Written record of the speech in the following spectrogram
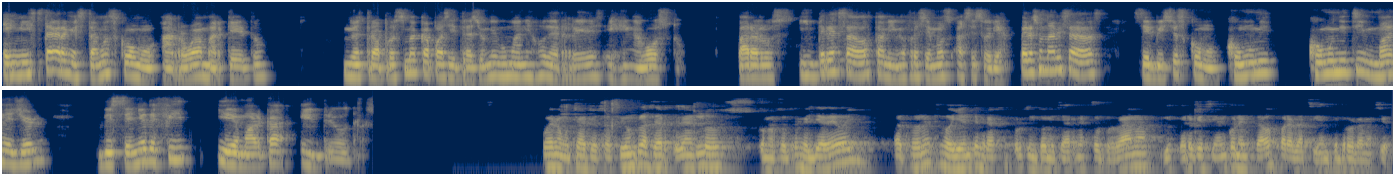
En Instagram estamos como arroba marketo. Nuestra próxima capacitación en un manejo de redes es en agosto. Para los interesados también ofrecemos asesorías personalizadas, servicios como Community Manager, diseño de feed y de marca, entre otros. Bueno, muchachos, ha sido un placer tenerlos con nosotros el día de hoy. A todos nuestros oyentes, gracias por sintonizar nuestro programa y espero que sigan conectados para la siguiente programación.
